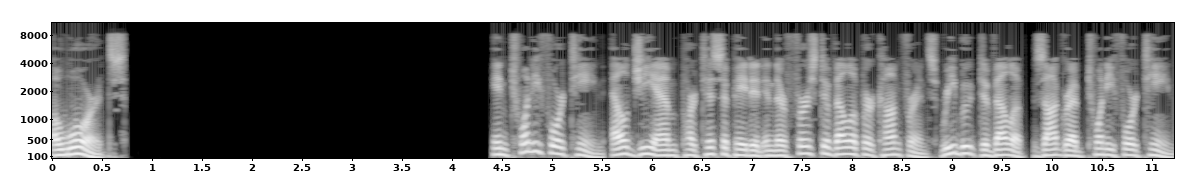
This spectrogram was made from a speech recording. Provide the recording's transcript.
Awards In 2014, LGM participated in their first developer conference Reboot Develop, Zagreb 2014,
